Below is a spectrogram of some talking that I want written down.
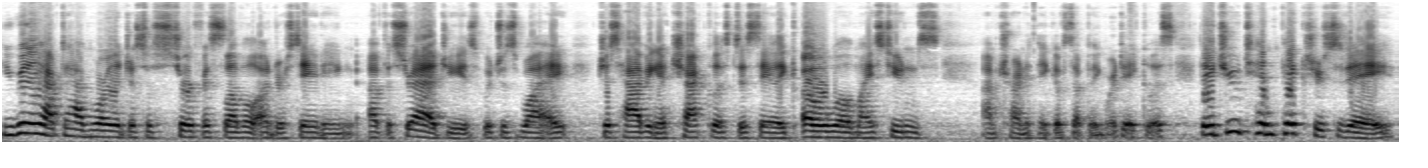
you really have to have more than just a surface level understanding of the strategies, which is why just having a checklist to say, like, oh, well, my students, I'm trying to think of something ridiculous. They drew 10 pictures today.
